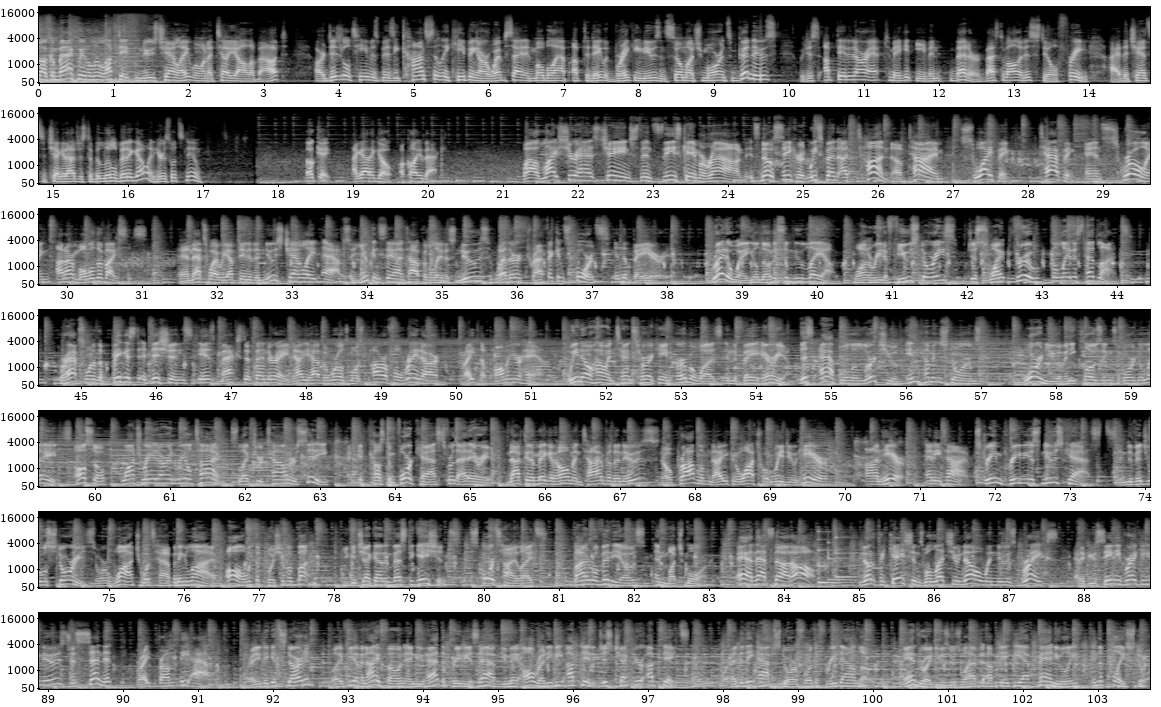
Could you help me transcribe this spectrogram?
Welcome back. We have a little update from News Channel 8 we want to tell you all about. Our digital team is busy constantly keeping our website and mobile app up to date with breaking news and so much more. And some good news, we just updated our app to make it even better. Best of all, it is still free. I had the chance to check it out just a little bit ago, and here's what's new. Okay, I gotta go. I'll call you back. Wow, life sure has changed since these came around. It's no secret we spend a ton of time swiping, tapping, and scrolling on our mobile devices. And that's why we updated the News Channel 8 app so you can stay on top of the latest news, weather, traffic, and sports in the Bay Area. Right away, you'll notice a new layout. Want to read a few stories? Just swipe through the latest headlines. Perhaps one of the biggest additions is Max Defender 8. Now you have the world's most powerful radar right in the palm of your hand. We know how intense Hurricane Irma was in the Bay Area. This app will alert you of incoming storms and warn you of any closings or delays. Also, watch radar in real time. Select your town or city and get custom forecasts for that area. Not going to make it home in time for the news? No problem. Now you can watch what we do here on here anytime. Stream previous newscasts, individual stories, or watch what's happening live, all with the push of a button. You can check out investigations, sports highlights, viral videos, and much more. And that's not all. Notifications will let you know when news breaks, and if you see any breaking news, just send it right from the app. Ready to get started? Well, if you have an iPhone and you had the previous app, you may already be updated. Just check your updates or head to the App Store for the free download. Android users will have to update the app manually in the Play Store.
